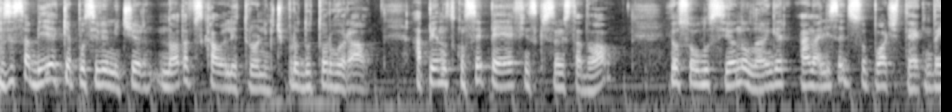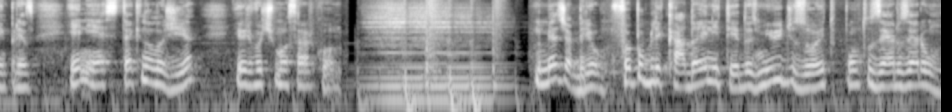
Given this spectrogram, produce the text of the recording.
Você sabia que é possível emitir nota fiscal eletrônica de produtor rural apenas com CPF e inscrição estadual? Eu sou Luciano Langer, analista de suporte técnico da empresa NS Tecnologia e hoje vou te mostrar como. No mês de abril, foi publicado a NT 2018.001,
